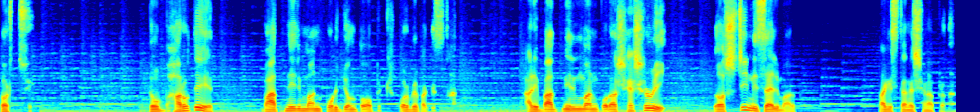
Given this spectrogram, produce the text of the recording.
করছে। তো ভারতের বাঁধ নির্মাণ পর্যন্ত অপেক্ষা করবে পাকিস্তান। আর এই বাঁধ নির্মাণ করা শেষ হলেই দশটি মিসাইল মারবে পাকিস্তানের সেনাপ্রধান।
